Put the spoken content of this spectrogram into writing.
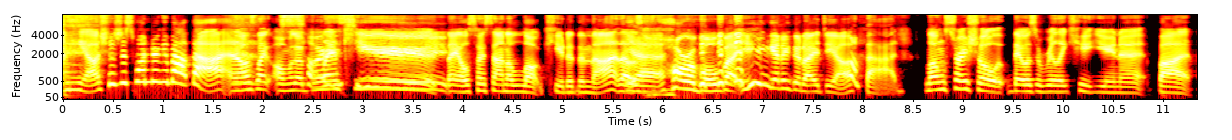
in here? She was just wondering about that. And I was like, oh my God, So bless you. They also sound a lot cuter than that. That Yeah. was horrible, but you can get a good idea. Not bad. Long story short, there was a really cute unit, but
